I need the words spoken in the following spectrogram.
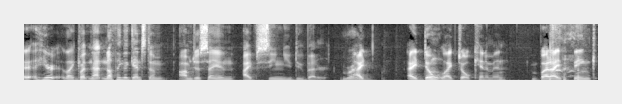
Uh, here, like But not nothing against him. I'm just saying I've seen you do better. Right. I I don't like Joel Kinnaman, but I think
